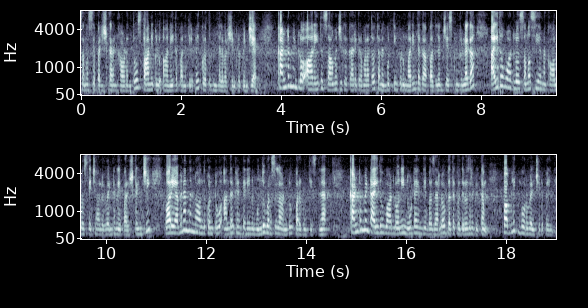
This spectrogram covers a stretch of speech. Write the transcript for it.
సమస్య పరిష్కారం కావడంతో స్థానికులు ఆ నేత పనితీరుపై కృతజ్ఞతల వర్షం కురిపించారు. కంటోన్మెంట్లో ఆ నేత సామాజిక కార్యక్రమాలతో తన గుర్తింపును మరింతగా పదిలం చేసుకుంటుండగా ఐదో వార్డులో సమస్య అన్న కాల్ వస్తే చాలు వెంటనే పరిష్కరించి వారి అభినందనలు అందుకుంటూ అందరికంటే నేను ముందు వరుసలో అంటూ పరుగులు తీస్తున్నారు. కంటోన్మెంట్ ఐదో వార్డులోని నూట ఎనిమిది బజార్లో గత కొద్ది రోజుల క్రితం పబ్లిక్ బోర్వెల్ చెడిపోయింది.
